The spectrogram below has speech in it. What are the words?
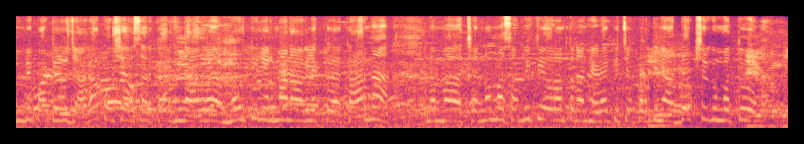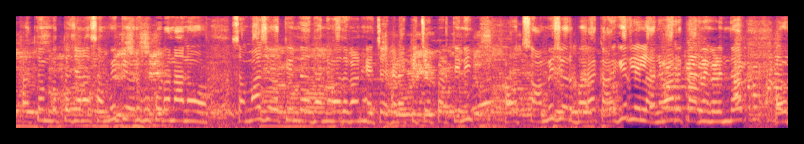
ಎಂ ಬಿ ಪಾಟೀಲ್ ಜಾಗ ಕೊಡ್ಸ್ಯಾರ. ಸರ್ಕಾರದಿಂದ ಆದ್ರೆ ಮೂರ್ತಿ ನಿರ್ಮಾಣ ಆಗ್ಲಿಕ್ಕೆ ಕಾರಣ ನಮ್ಮ ಚೆನ್ನಮ್ಮ ಸಮಿತಿಯವರು ಅಂತ ನಾನು ಹೇಳಕ್ಕೆ ಇಚ್ಛೆಪಡ್ತೀನಿ ಅಧ್ಯಕ್ಷರಿಗೂ ಮತ್ತು ಹತ್ತೊಂಬತ್ತು ಜನ ಸಮಿತಿಯವರಿಗೂ ಕೂಡ ನಾನು ಸಮಾಜ ವತಿಯಿಂದ ಧನ್ಯವಾದಗಳನ್ನ ಹೆಚ್ಚು ಹೇಳಕ್ಕೆ ಇಚ್ಛೆಪಡ್ತೀನಿ ಅವತ್ತು ಸ್ವಾಮೀಜಿಯವರು ಬರೋಕ್ಕಾಗಿರಲಿಲ್ಲ ಅನಿವಾರ್ಯ ಕಾರಣಗಳಿಂದ ಅವ್ರ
